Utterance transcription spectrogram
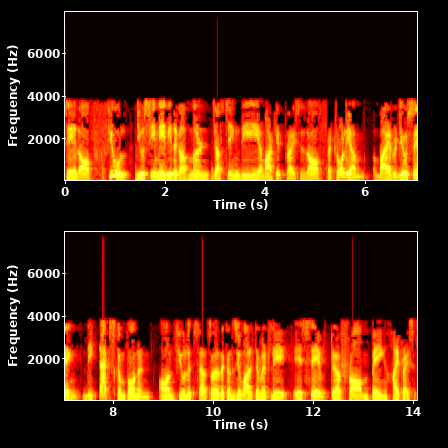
sale of fuel. Do you see maybe the government adjusting the market prices of petroleum by reducing the tax component on fuel itself so that the consumer ultimately is saved uh, from paying high prices?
